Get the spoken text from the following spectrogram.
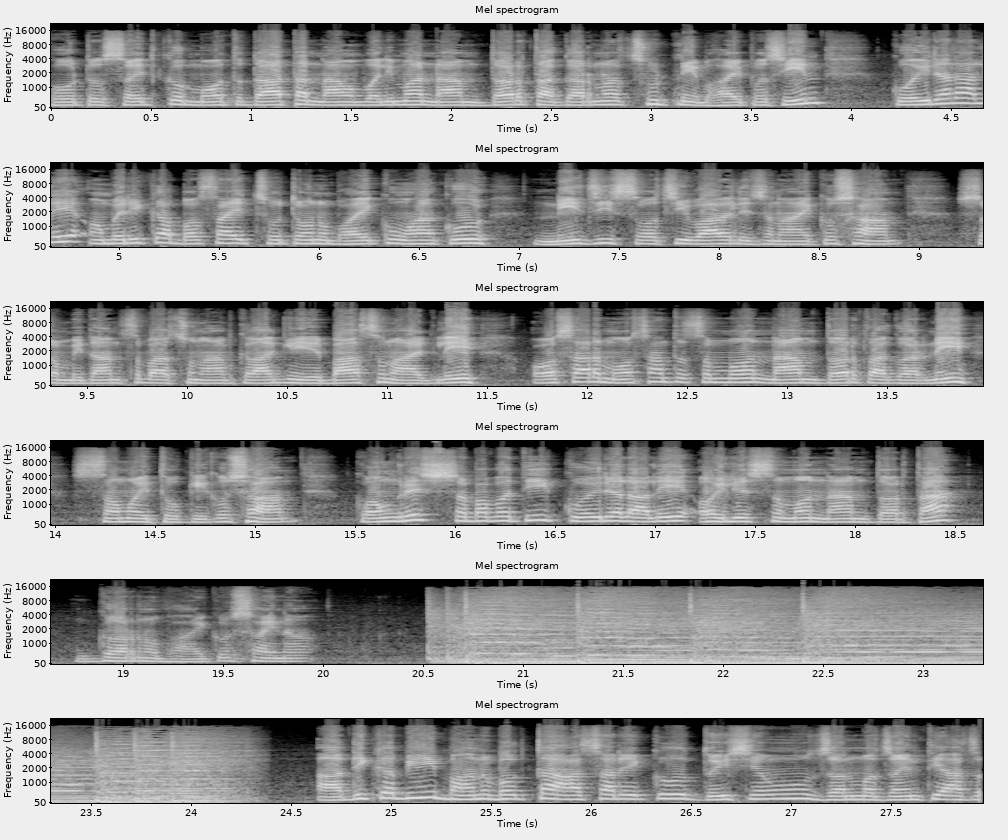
फोटोसहितको मतदाता नामावलीमा नाम दर्ता गर्न छुट्ने भएपछि कोइरालाले अमेरिका बसाई छुटाउनु भएको उहाँको निजी सचिवालयले जनाएको छ। संविधानसभा चुनावका लागि निर्वाचन आयोगले असार मसान्तसम्म नाम दर्ता गर्ने समय तोकेको छ। कङ्ग्रेस सभापति कोइरालाले अहिलेसम्म नाम दर्ता गर्नु भएको छैन आदिकवि भानुभक्त आचार्यको दुई सौँ जन्म जयन्ती आज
